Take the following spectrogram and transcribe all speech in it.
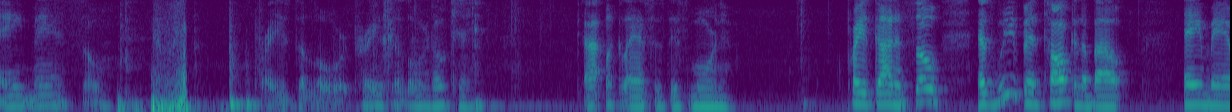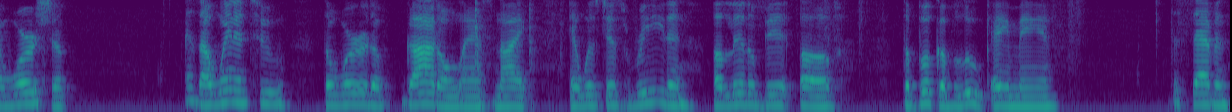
Amen. So praise the Lord. Praise the Lord. Okay. Got my glasses this morning. Praise God. And so as we've been talking about, amen, worship, as I went into the word of God on last night and was just reading a little bit of the book of Luke, amen, the seventh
